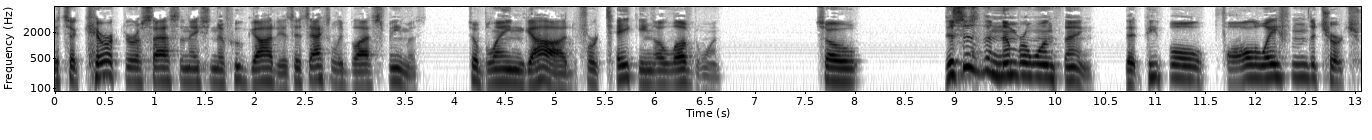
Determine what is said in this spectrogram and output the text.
it's a character assassination of who God is. It's actually blasphemous to blame God for taking a loved one. So, this is the number one thing that people fall away from the church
